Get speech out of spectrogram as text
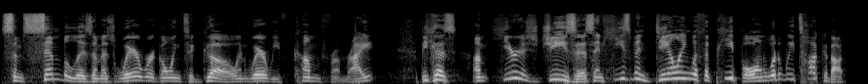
some symbolism as where we're going to go and where we've come from, right? Because um, here is Jesus, and he's been dealing with the people, and what do we talk about?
